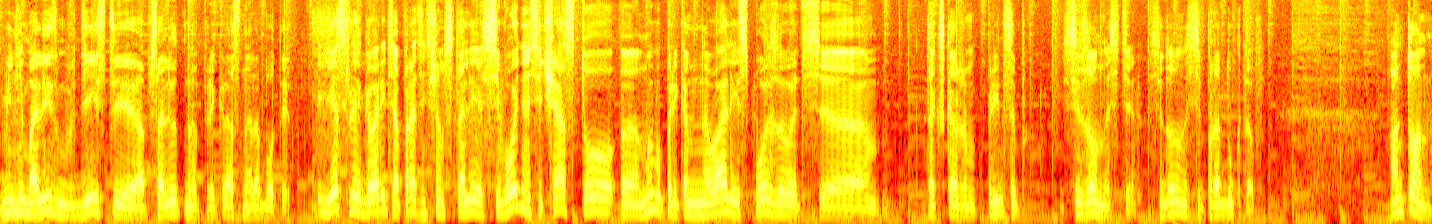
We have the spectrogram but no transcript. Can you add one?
минимализм в действии абсолютно прекрасно работает. Если говорить о праздничном столе сегодня, сейчас, то э, мы бы порекомендовали использовать, э, так скажем, принцип сезонности, сезонности продуктов. Антон,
